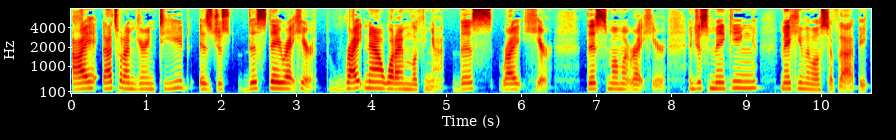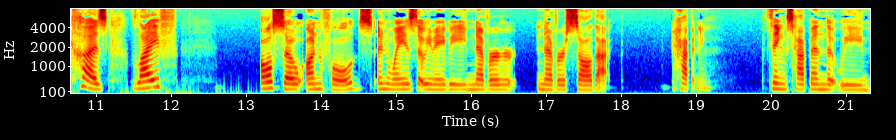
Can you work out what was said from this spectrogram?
I that's what I'm guaranteed is just this day right here. Right now what I'm looking at. This right here this moment right here and just making making the most of that because life also unfolds in ways that we maybe never never saw that happening. Things happen that we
